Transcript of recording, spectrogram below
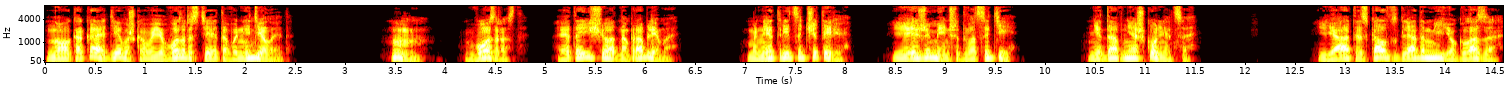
Но какая девушка в ее возрасте этого не делает? Хм, возраст — это еще одна проблема. Мне 34, ей же меньше 20 недавняя школьница. Я отыскал взглядом ее глаза.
